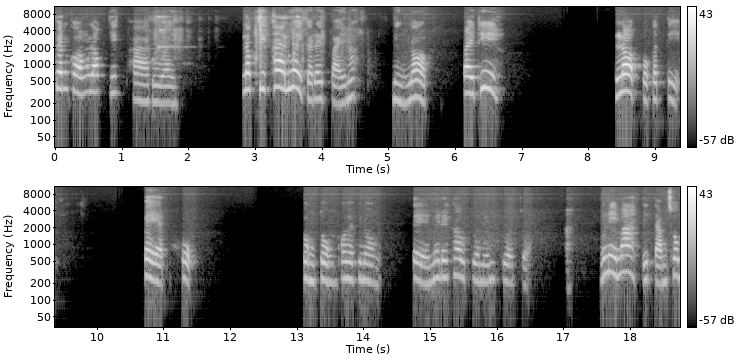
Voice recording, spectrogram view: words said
เป็นของล็อกจิกพารวย ล็อกจิกพารวยก็ได้ไปเนาะหนึ่งรอบ ไปที่ รอบปกติแปดหกตรงๆพ่อแม่พี่น้อง แต่ไม่ได้เข้าตัวเน้นตัวเจาะอะมื่อนี้มาติดตามชม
